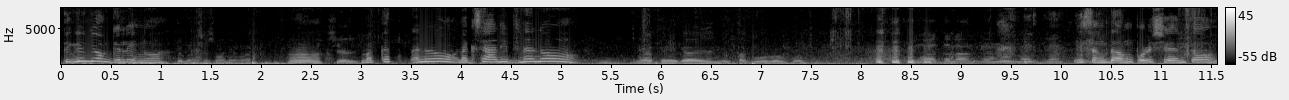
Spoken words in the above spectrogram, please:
Tignan nyo, ang galing oh. Oh. Magkat, ano, nagsanib na no. Yatin gayon, po. Mga dalagang naggan. Isang daang porsyento.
